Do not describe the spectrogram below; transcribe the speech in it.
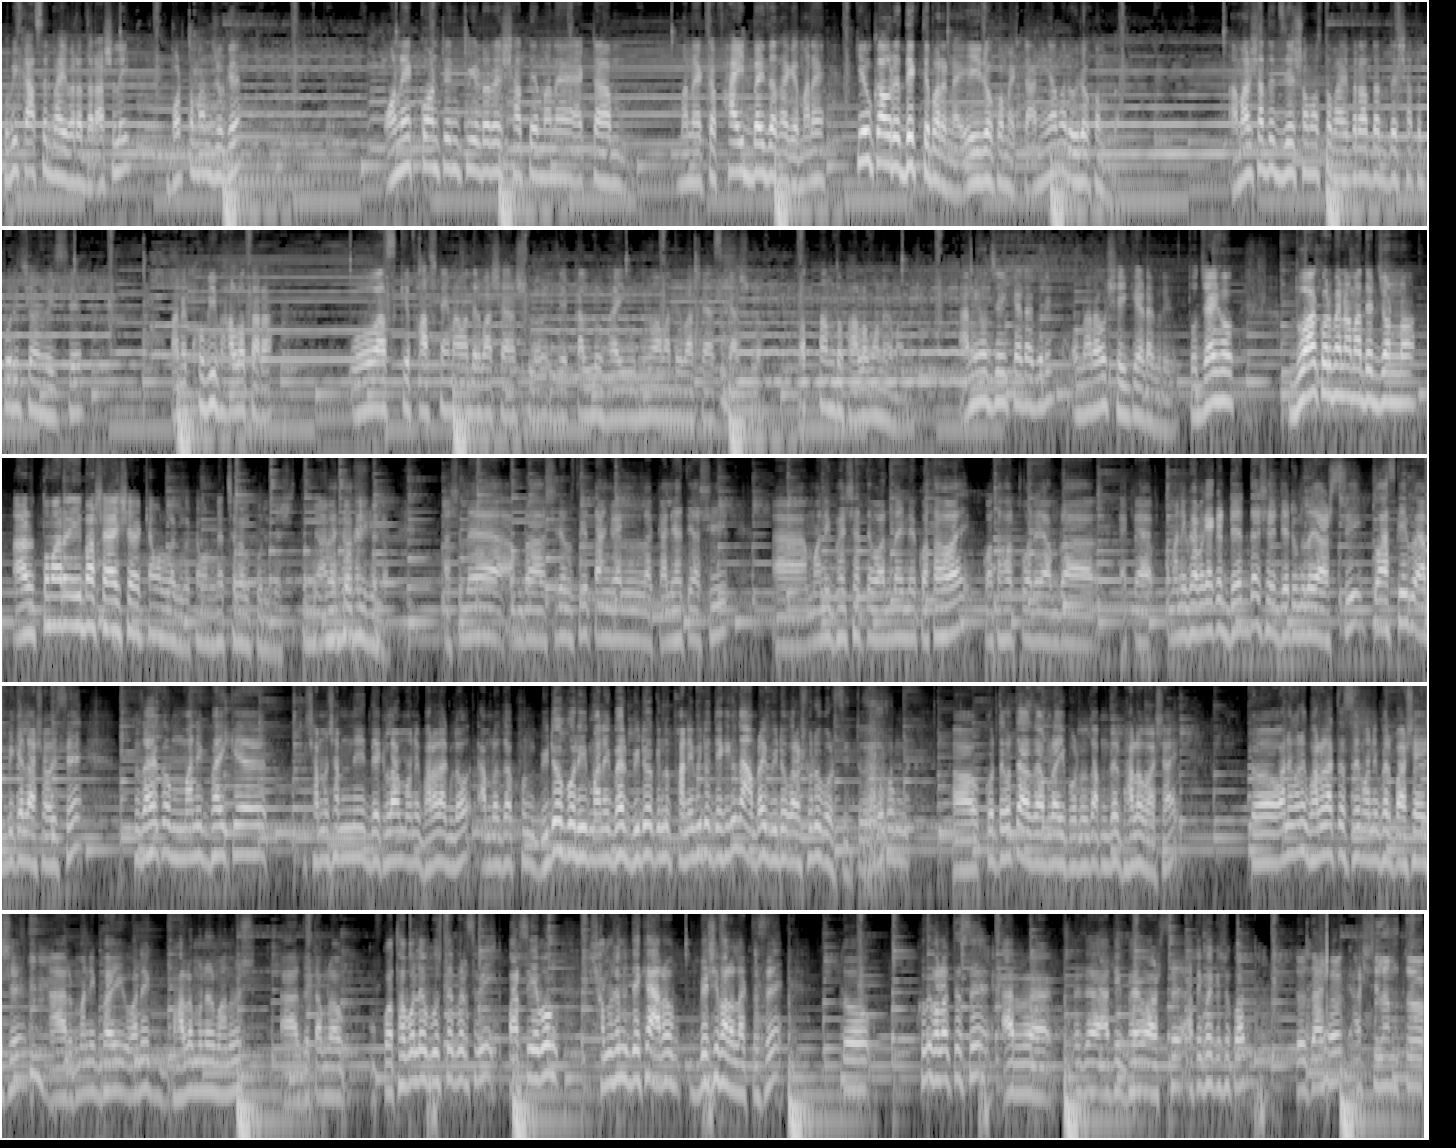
খুবই কাছের ভাই ব্রাদার আসলে বর্তমান যুগে অনেক কন্টেন্ট ক্রিয়েটরের সাথে মানে একটা মানে একটা ফাইট বাইজা থাকে মানে কেউ কাউরে দেখতে পারে না এই রকম একটা। আমি আবার ওই রকম না। আমার সাথে যে সমস্ত ভাই ব্রাদারদের সাথে পরিচয় হয়েছে মানে খুবই ভালো তারা। ও আজকে ফার্স্ট টাইম আমাদের বাসায় আসলো, এই যে কাল্লু ভাই, উনিও আমাদের বাসায় আজকে আসলো। অত্যন্ত ভালো মনের মানুষ। আমিও যেই ক্যাটাগরি ওনারাও সেই ক্যাটাগরি তো যাই হোক, দোয়া করবেন আমাদের জন্য। আর তোমার এই বাসায় এসে কেমন লাগল? কেমন ন্যাচারাল পরিবেশ? তুমি আমি আসলে আমরা সিরাজগঞ্জ থেকে টাঙ্গাইল কালীহাতি আসি। মানিক ভাইয়ের সাথে অনলাইনে কথা হয়। কথা হওয়ার পরে আমরা একটা, মানিক ভাই একটা ডেট দেয়, সেই ডেট অনুযায়ী আসছি। তো আজকে বিকেলে আসা হয়েছে। তো যাই হোক, মানিক ভাইকে সামনাসামনি দেখলাম, অনেক ভালো লাগল। আমরা যখন ভিডিও করি, মানিক ভাইয়ের ভিডিও কিন্তু ফানি ভিডিও দেখে কিন্তু আমরাই ভিডিও করা শুরু করছি। তো এরকম করতে করতে আজ আমরা এই পর্যন্ত আপনাদের ভালোবাসায়। তো অনেক অনেক ভালো লাগতেছে মানিক ভাইয়ের বাসায় এসে। আর মানিক ভাই অনেক ভালো মনের মানুষ। আর যেটা আমরা কথা বলে বুঝতে পারছি পারছি এবং সামনাসামনি দেখে আরও বেশি ভালো লাগতেছে। তো খুবই ভালো লাগতেছে। আর যে আতিক ভাইও আসছে। আতিক ভাই কিছু কর। তো যাই হোক আসছিলাম তো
